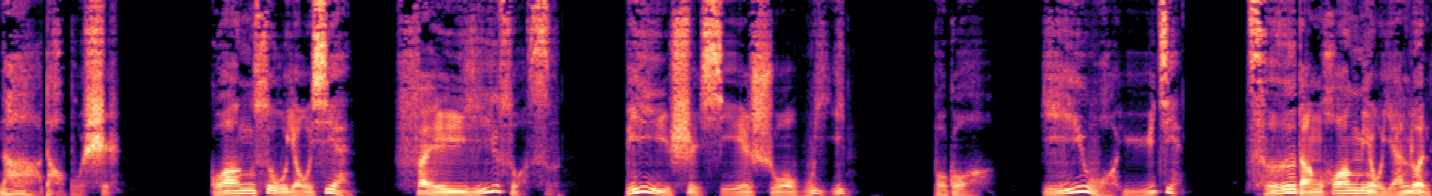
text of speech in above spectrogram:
那倒不是，光速有限，匪夷所思，必是邪说无疑。不过以我愚见，此等荒谬言论，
